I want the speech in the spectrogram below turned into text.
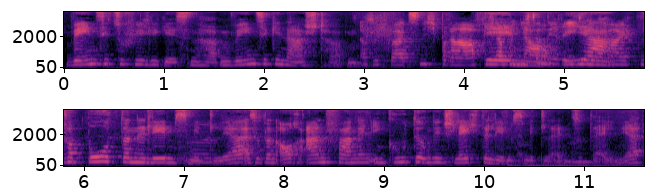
wenn sie zu viel gegessen haben, wenn sie genascht haben. Also ich war jetzt nicht brav, genau, ich habe nicht an die Regeln ja, gehalten. Verbotene Lebensmittel, mhm. ja, also dann auch anfangen, in gute und in schlechte Lebensmittel einzuteilen. Mhm. Ja.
